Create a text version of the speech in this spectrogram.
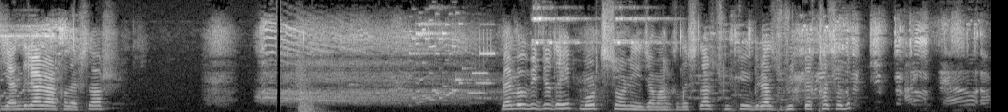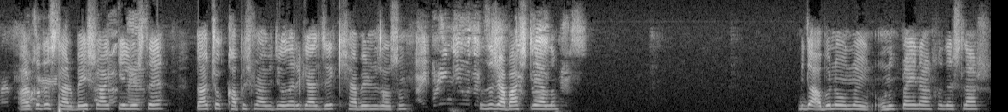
yendiler arkadaşlar. Ben bu videoda hep Mortis oynayacağım arkadaşlar. Çünkü biraz rütbe kasalım. Arkadaşlar 5 like gelirse daha çok kapışma videoları gelecek. Haberiniz olsun. Hızlıca başlayalım. Bir de abone olmayı unutmayın arkadaşlar.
